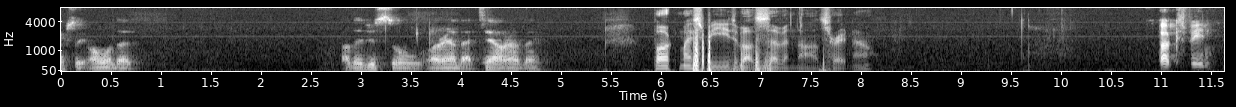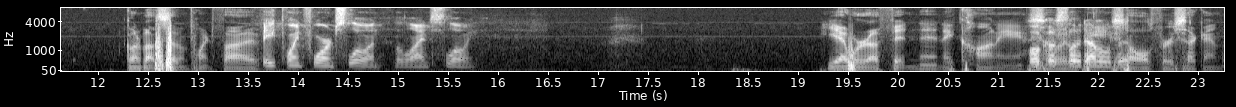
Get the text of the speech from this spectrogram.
Actually, I want that. Oh, they're just all around that tower, aren't they? Buck, my speed's about 7 knots right now. Buck speed. Going about 7.5. 8.4 and slowing. The line's slowing. Yeah, we're uh, fitting in a Connie, Well, so go it'll slow down a be little bit. stalled for a second.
